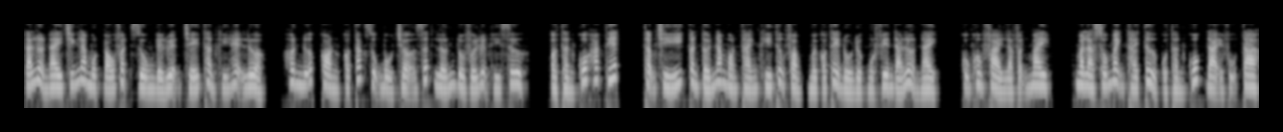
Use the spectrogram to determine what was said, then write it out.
Đá lửa này chính là một báu vật dùng để luyện chế thần khí hệ lửa, hơn nữa còn có tác dụng bổ trợ rất lớn đối với luyện khí sư. Ở thần quốc Hắc Thiết, thậm chí cần tới 5 món thánh khí thượng phẩm mới có thể đổi được một viên đá lửa này, cũng không phải là vận may, mà là số mệnh thái tử của thần quốc đại vũ ta,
